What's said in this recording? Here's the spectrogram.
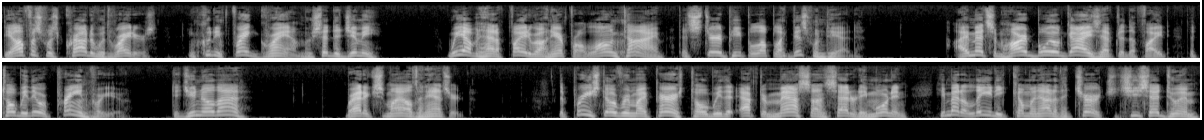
The office was crowded with writers, including Frank Graham, who said to Jimmy, We haven't had a fight around here for a long time that stirred people up like this one did. I met some hard boiled guys after the fight that told me they were praying for you. Did you know that? Braddock smiled and answered, The priest over in my parish told me that after Mass on Saturday morning, he met a lady coming out of the church, and she said to him,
